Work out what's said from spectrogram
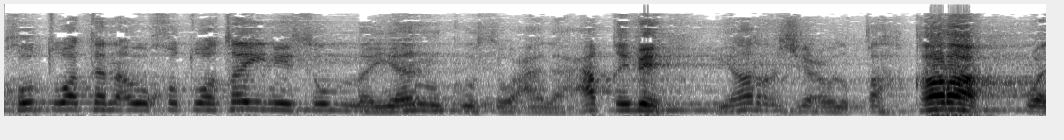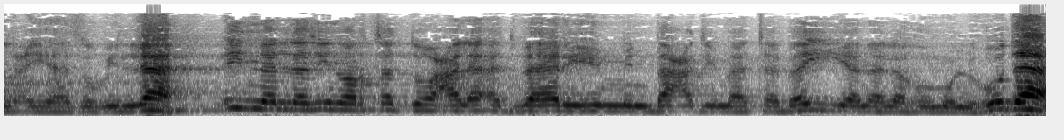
خطوة أو خطوتين ثم ينكث على عقبه يرجع القهقرة والعياذ بالله. إن الذين ارتدوا على أدبارهم من بعد ما تبين لهم الهدى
